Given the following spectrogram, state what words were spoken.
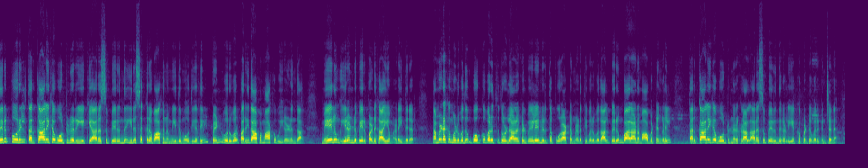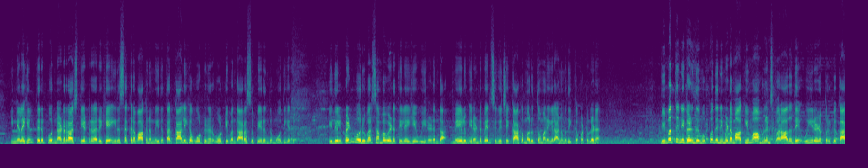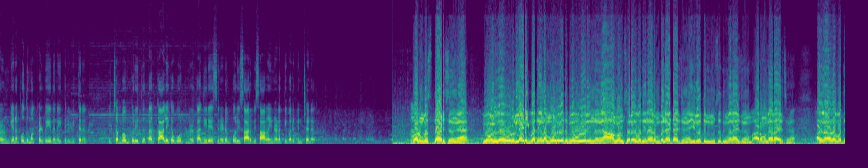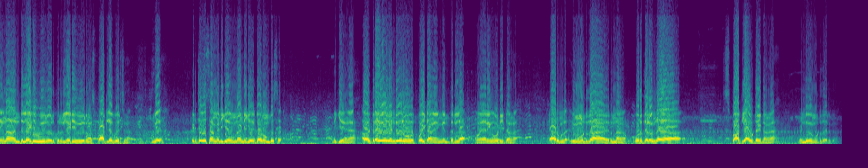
திருப்பூரில் தற்காலிக ஓட்டுநர் இயக்கிய அரசு பேருந்து இருசக்கர வாகனம் மீது மோதியதில் பெண் ஒருவர் பரிதாபமாக உயிரிழந்தார். மேலும் இரண்டு பேர் படுகாயம் அடைந்தனர். தமிழகம் முழுவதும் போக்குவரத்து தொழிலாளர்கள் வேலைநிறுத்த போராட்டம் நடத்தி வருவதால் பெரும்பாலான மாவட்டங்களில் தற்காலிக ஓட்டுநர்களால் அரசு பேருந்துகள் இயக்கப்பட்டு வருகின்றன. இந்நிலையில் திருப்பூர் நடராஜ் தியேட்டர் அருகே இருசக்கர வாகனம் மீது தற்காலிக ஓட்டுநர் ஓட்டி வந்த அரசு பேருந்து மோதியது. இதில் பெண் ஒருவர் சம்பவ இடத்திலேயே உயிரிழந்தார். மேலும் இரண்டு பேர் சிகிச்சைக்காக மருத்துவமனையில் அனுமதிக்கப்பட்டுள்ளனர். விபத்து நிகழ்ந்து முப்பது நிமிடமாகியும் ஆம்புலன்ஸ் வராததே உயிரிழப்பிற்கு காரணம் என பொதுமக்கள் வேதனை தெரிவித்தனர். இச்சம்பவம் குறித்து தற்காலிக ஓட்டுநர் கதிரேசனிடம் போலீசார் விசாரணை நடத்தி வருகின்றனர். கவர்மெண்ட் பஸ் தான் அடிச்சதுங்க. இவங்களுக்கு ஒரு லேடிக்கு பார்த்தீங்கன்னா மூணு பேத்துக்குமே உயிர் இருந்ததுங்க. ஆம்புலன்ஸ் வரது பார்த்தீங்கன்னா ரொம்ப லேட் ஆயிடுச்சுங்க. இருபத்தி நிமிஷத்துக்கு மேலே ஆயிடுச்சுங்க. அரை மணி நேரம் ஆயிடுச்சுங்க. அதனால தான் பார்த்தீங்கன்னா இந்த லேடி உயிர் ஒருத்தர் லேடி உயிரும் ஸ்பாட்லேயே போயிடுச்சுங்க இங்கே இடிச்ச பஸ் அங்கே நிற்கிது முன்னாடி நிற்கிது கவர்மெண்ட் பஸ்ஸு நிற்கிதுங்க அவர் டிரைவர் ரெண்டு பேரும் போயிட்டாங்க. எங்கன்னு தெரில அவங்க இறங்கி ஓட்டிட்டாங்க. யாரும் இல்லை. இவங்க மட்டும் தான் இருந்தாங்க. ஒருத்தர் வந்து ஸ்பாட்லேயே அவுட் ஆகிட்டாங்க ரெண்டு பேர் மட்டும் தான் இருக்காங்க.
